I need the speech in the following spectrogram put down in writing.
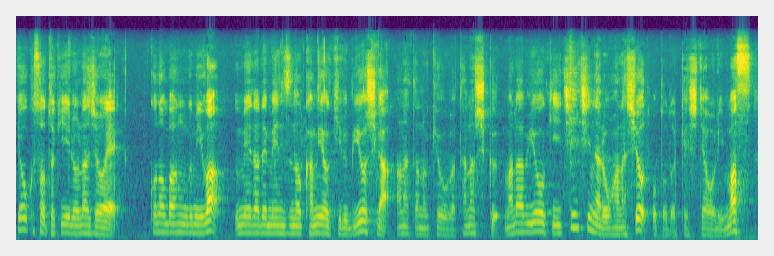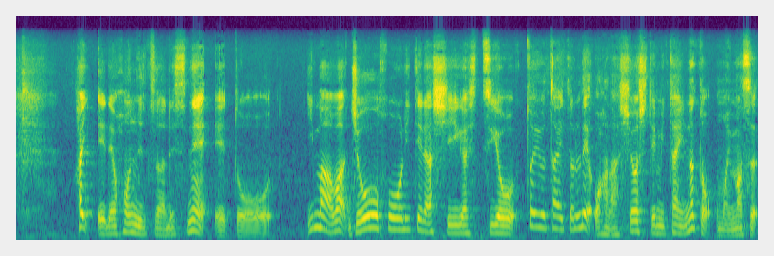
ようこそ時色ラジオへ。この番組は梅田でメンズの髪を切る美容師があなたの今日が楽しく学び大きい一日になるお話をお届けしております。はい、えで本日はですねえっ、と今は情報リテラシーが必要というタイトルでお話をしてみたいなと思います。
